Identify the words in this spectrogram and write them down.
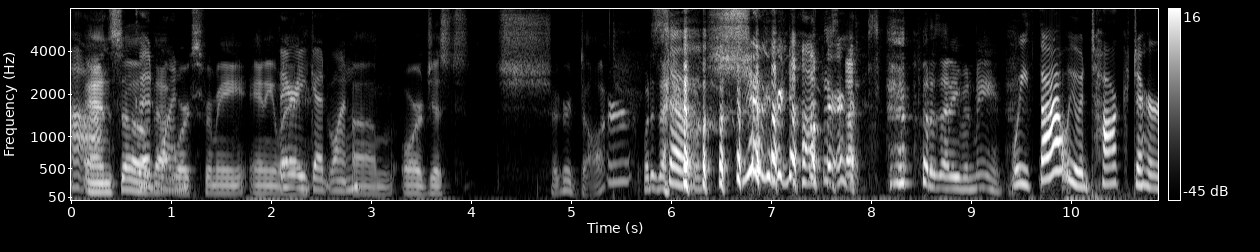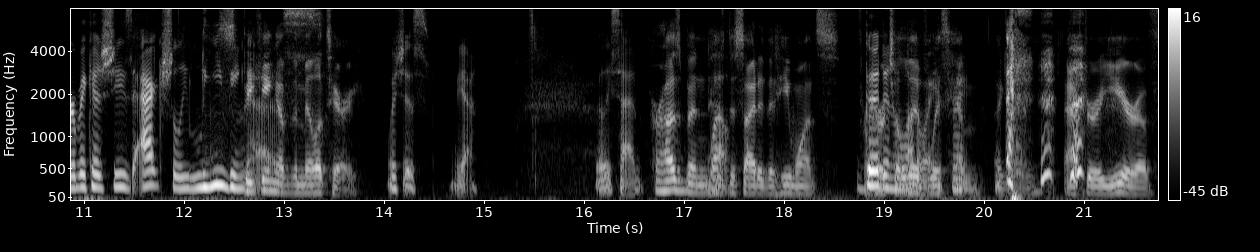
And so good that one. works for me anyway. Very good one. Um, or just sugar daughter. What is that? So Sugar daughter. what does that even mean? we thought we would talk to her because she's actually leaving. Speaking of the military, which is yeah, really sad. her husband Well, has decided that he wants for good her to live of with ways, him again after a year of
